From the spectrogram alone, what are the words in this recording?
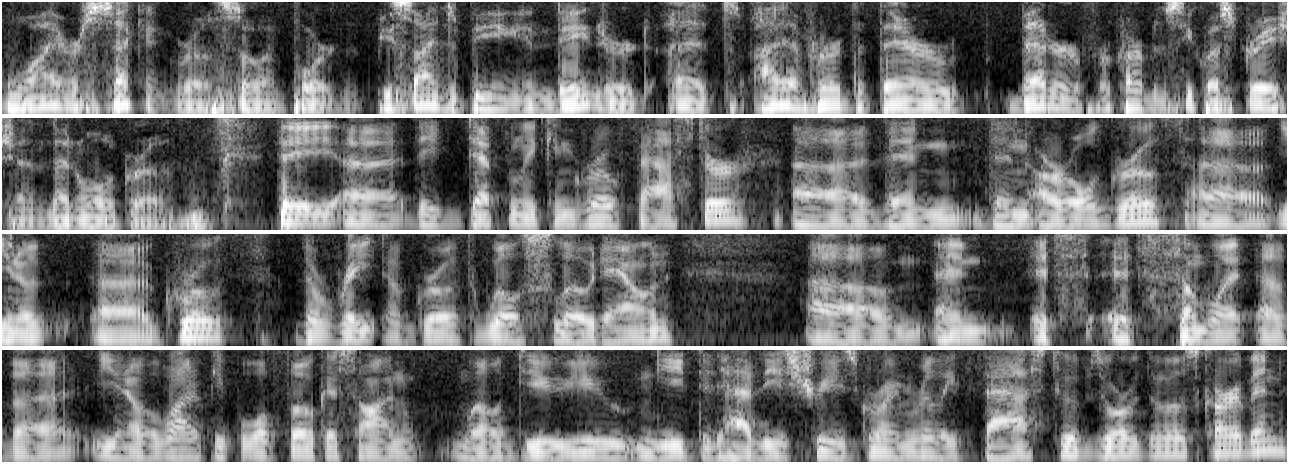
why are second growth so important? Besides being endangered, I have heard that they're better for carbon sequestration than old growth. They uh, they definitely can grow faster uh, than than our old growth. Uh, you know, uh, growth the rate of growth will slow down. Um, and it's it's somewhat of a you know a lot of people will focus on well do you need to have these trees growing really fast to absorb the most carbon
